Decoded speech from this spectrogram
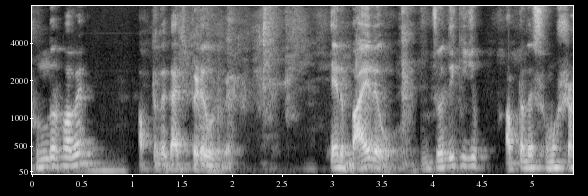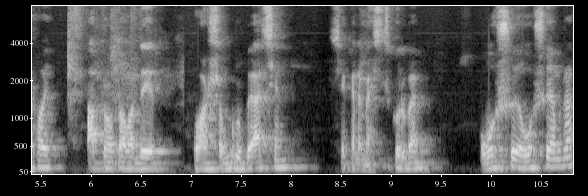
সুন্দরভাবে আপনাদের গাছ বেড়ে উঠবে। এর বাইরেও যদি কিছু আপনাদের সমস্যা হয়, আপনারা তো আমাদের হোয়াটসঅ্যাপ গ্রুপে আছেন, সেখানে মেসেজ করবেন। অবশ্যই অবশ্যই আমরা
